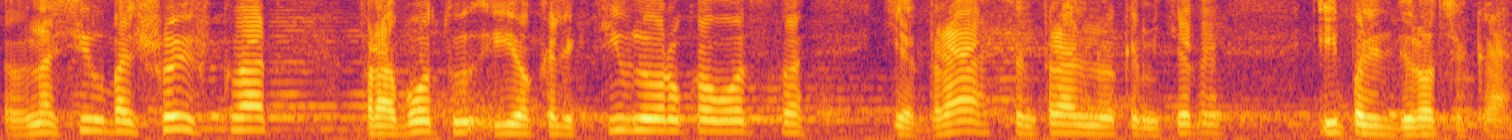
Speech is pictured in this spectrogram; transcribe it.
вносил большой вклад в работу ее коллективного руководства, ядра Центрального комитета и Политбюро ЦК.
